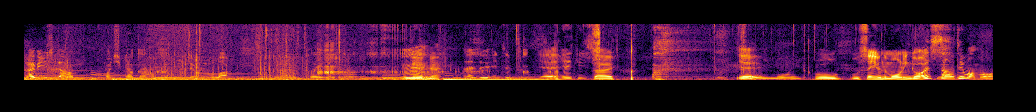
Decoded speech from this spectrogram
Maybe just um once you've done that, do a little like thing plan for tomorrow. Yeah, Mm, okay. And then do interviews. yeah. Yeah, So, yeah, In the morning. we'll we'll see you in the morning, guys. No, do one more.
